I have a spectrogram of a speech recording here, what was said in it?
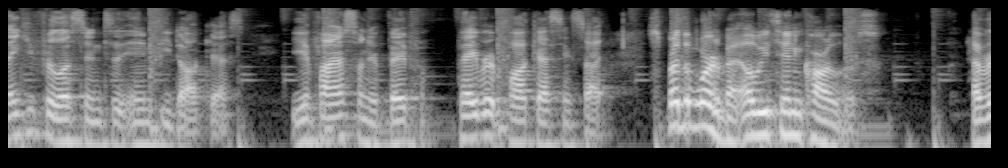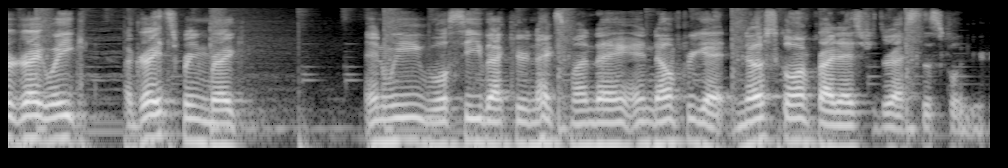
Thank you for listening to the EMP Dogcast. You can find us on your fav- favorite podcasting site. Spread the word about LB10 and Carson. Have a great week, a great spring break, and we will see you back here next Monday. And don't forget, no school on Fridays for the rest of the school year.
